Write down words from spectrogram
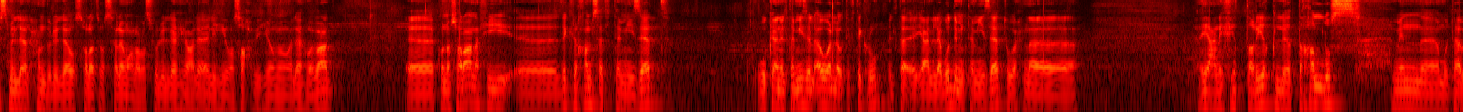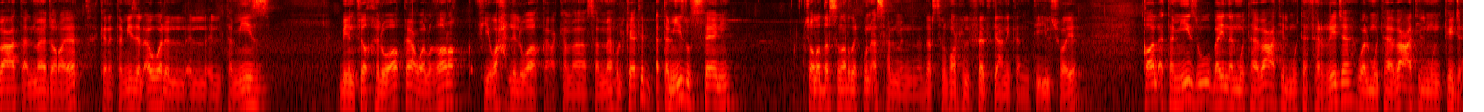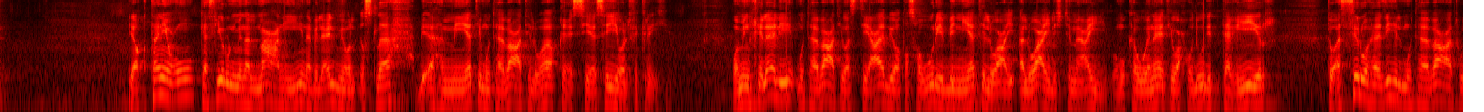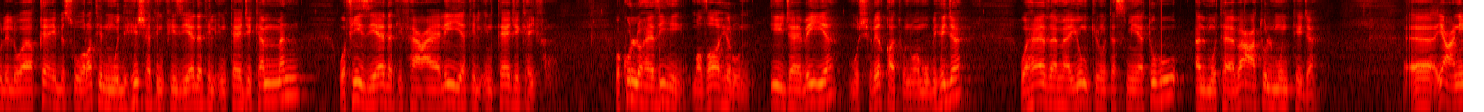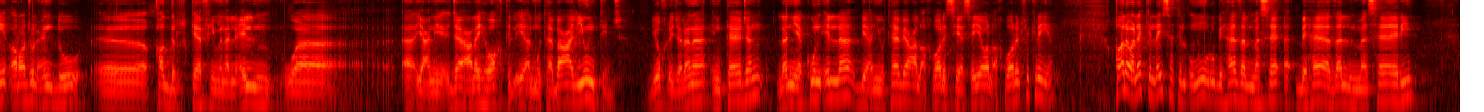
بسم الله الحمد لله والصلاة والسلام على رسول الله وعلى آله وصحبه ومن والاه وبعد آه كنا شرعنا في آه ذكر خمسة تمييزات وكان التمييز الأول لو تفتكروا يعني لابد من تمييزات وإحنا يعني في الطريق للتخلص من متابعة الماجريات كان التمييز الأول ال- ال- التمييز بين فقه الواقع والغرق في وحل الواقع كما سماه الكاتب التمييز الثاني إن شاء الله درس النهارده يكون أسهل من درس المرة اللي فاتت يعني كان تقيل شوية. قال التمييز بين المتابعة المتفرجة والمتابعة المنتجة. يقتنع كثير من المعنيين بالعلم والإصلاح بأهمية متابعة الواقع السياسي والفكري. ومن خلال متابعة واستيعاب وتصور بنية الوعي, الوعي الاجتماعي ومكونات وحدود التغيير تؤثر هذه المتابعة للواقع بصورة مدهشة في زيادة الإنتاج كما وفي زيادة فعالية الإنتاج كيفا وكل هذه مظاهر إيجابية مشرقة ومبهجة وهذا ما يمكن تسميته المتابعة المنتجة آه، يعني رجل عنده آه، قدر كافي من العلم و آه، يعني جاء عليه وقت؟ المتابعة لينتج ليخرج لنا إنتاجا لن يكون إلا بأن يتابع الأخبار السياسية والأخبار الفكرية. قال ولكن ليست الأمور بهذا المساء بهذا المسار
